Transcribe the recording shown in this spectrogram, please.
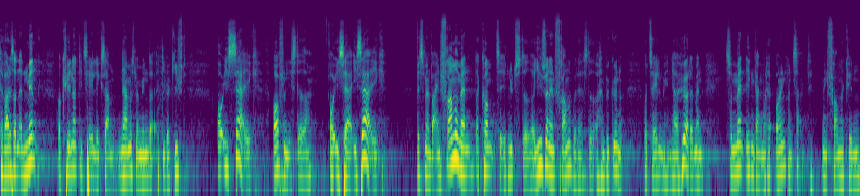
der var det sådan, at mænd og kvinder, de talte ikke sammen, nærmest med mindre, at de var gift. Og især ikke offentlige steder. Og især, især ikke, hvis man var en fremmed mand, der kom til et nyt sted. Og Jesus er en fremmed på det her sted, og han begynder at tale med hende. Jeg har hørt, at man som mand ikke engang måtte have øjenkontakt med en fremmed kvinde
